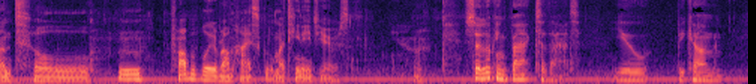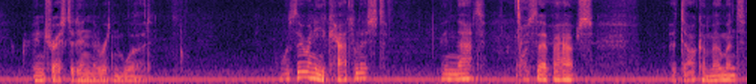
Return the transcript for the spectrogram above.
until mm, probably around high school, my teenage years. Yeah. So, looking back to that, you become interested in the written word. Was there any catalyst in that? Was there perhaps a darker moment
